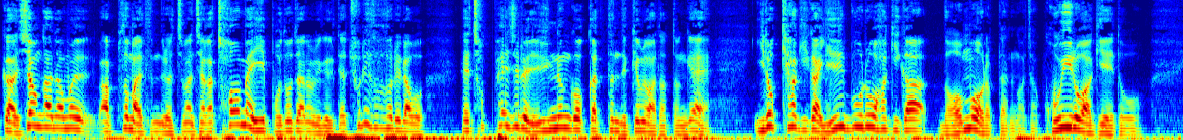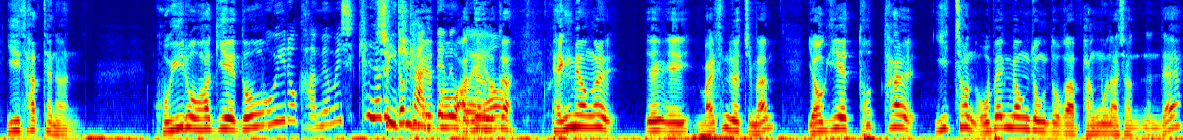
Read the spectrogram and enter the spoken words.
그러니까 시험 관점을 앞서 말씀드렸지만 제가 처음에 이 보도 자료를 읽을 때 추리 소설이라고 첫 페이지를 읽는 것 같은 느낌을 받았던 게 이렇게 하기가 일부러 하기가 너무 어렵다는 거죠. 고의로 하기에도 이 사태는 고의로 하기에도 고의로 감염을 시키려도 이렇게 안 되는 시키기에도 안 거예요. 되는 그러니까 100명을 예, 예, 말씀드렸지만 여기에 토탈 2,500명 정도가 방문하셨는데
